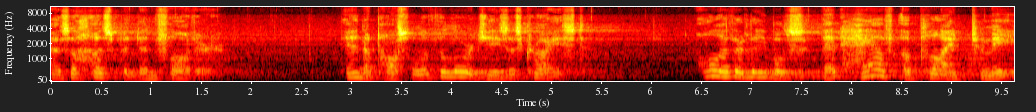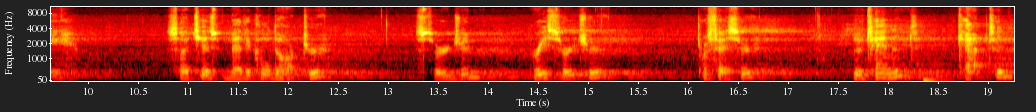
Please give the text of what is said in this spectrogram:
as a husband and father, then apostle of the Lord Jesus Christ. All other labels that have applied to me, such as medical doctor, surgeon, researcher, professor, lieutenant, captain,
